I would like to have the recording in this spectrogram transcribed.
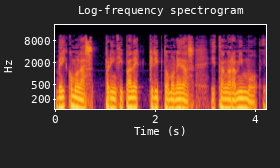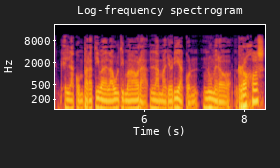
Veis cómo las principales criptomonedas están ahora mismo en la comparativa de la última hora, la mayoría con números rojos.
